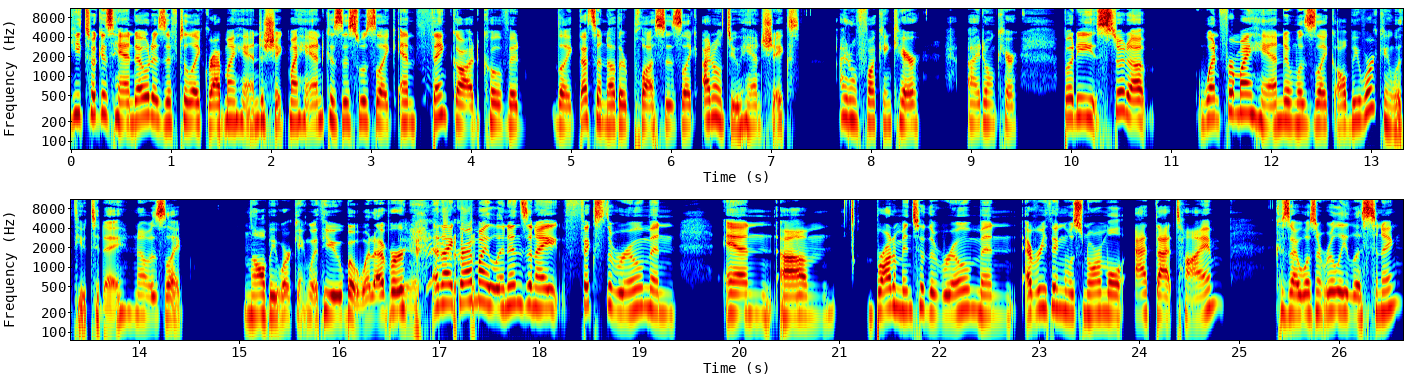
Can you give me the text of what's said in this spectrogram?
he took his hand out as if to like grab my hand to shake my hand because this was like and thank god covid like that's another plus is like i don't do handshakes. I don't fucking care. I don't care. But he stood up went for my hand and was like i'll be working with you today. And i was like i'll be working with you but whatever. Yeah. and i grabbed my linens and i fixed the room and and um brought him into the room and everything was normal at that time because i wasn't really listening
